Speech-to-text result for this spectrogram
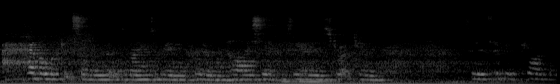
have a look at something that was known to be an incredibly high surface area structure and see if they could try and make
